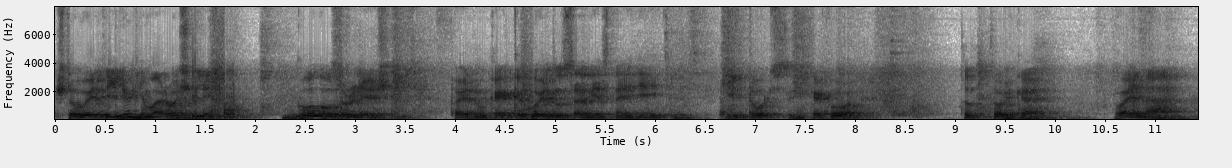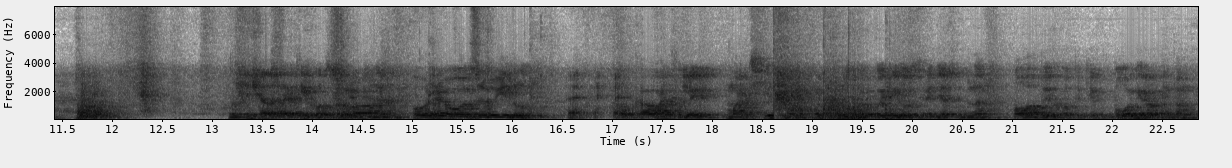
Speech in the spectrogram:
чтобы эти люди морочили голову трудящимся. Поэтому как, какое тут совместная деятельность или творчество? Никакого. Тут только война, Но сейчас таких вот современных уже отзывы идут. толкователей марксизма очень много появилось среди особенно молодых вот этих блогеров, там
